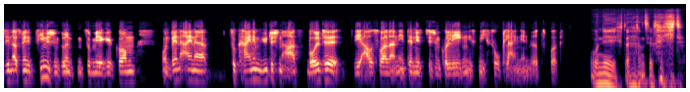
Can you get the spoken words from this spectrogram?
sind aus medizinischen Gründen zu mir gekommen. Und wenn einer zu keinem jüdischen Arzt wollte, die Auswahl an internistischen Kollegen ist nicht so klein in Würzburg. Oh nee, da haben Sie recht.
